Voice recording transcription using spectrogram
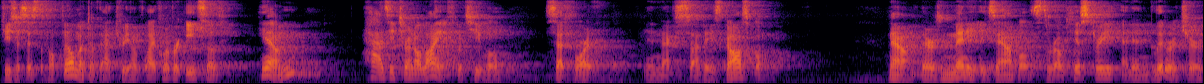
Jesus is the fulfillment of that tree of life. Whoever eats of him has eternal life, which he will set forth in next Sunday's gospel. Now, there's many examples throughout history and in literature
